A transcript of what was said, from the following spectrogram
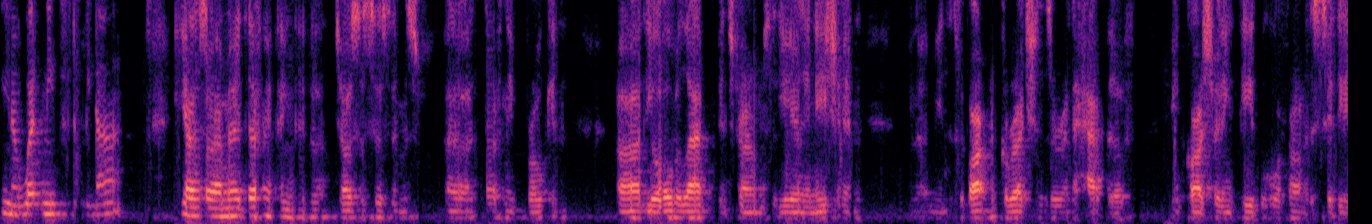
you know, what needs to be done? Yeah, so I mean, I definitely think that the justice system is uh, definitely broken. Uh, The overlap in terms of the alienation, you know, I mean, the Department of Corrections are in the habit of incarcerating people who are from the city,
